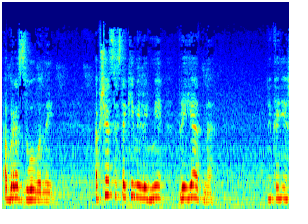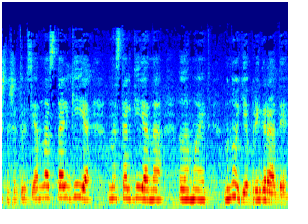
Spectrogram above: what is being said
образованный. Общаться с такими людьми приятно. Ну и, конечно же, друзья, ностальгия, ностальгия, она ломает многие преграды.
